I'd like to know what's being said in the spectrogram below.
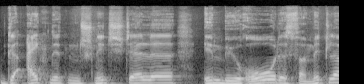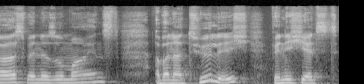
geeigneten Schnittstelle im Büro des Vermittlers, wenn du so meinst. Aber natürlich, wenn ich jetzt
